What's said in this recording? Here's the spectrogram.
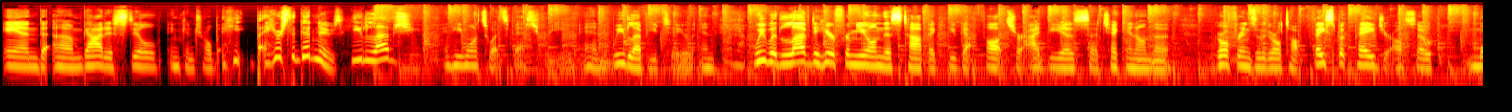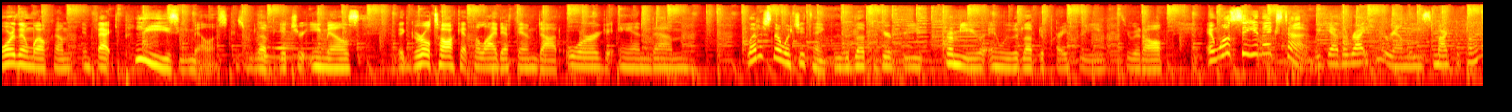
And um, God is still in control. But he, but here's the good news: He loves you, and He wants what's best for you, and we love you too. And we would love to hear from you on this topic. If you've got thoughts or ideas, uh, check in on the Girlfriends of the Girl Talk Facebook page. You're also more than welcome. In fact, please email us because we love to get your emails at girltalk at thelightfm.org and um, let us know what you think. We would love to hear from you, from you, and we would love to pray for you through it all. And we'll see you next time. We gather right here around these microphones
